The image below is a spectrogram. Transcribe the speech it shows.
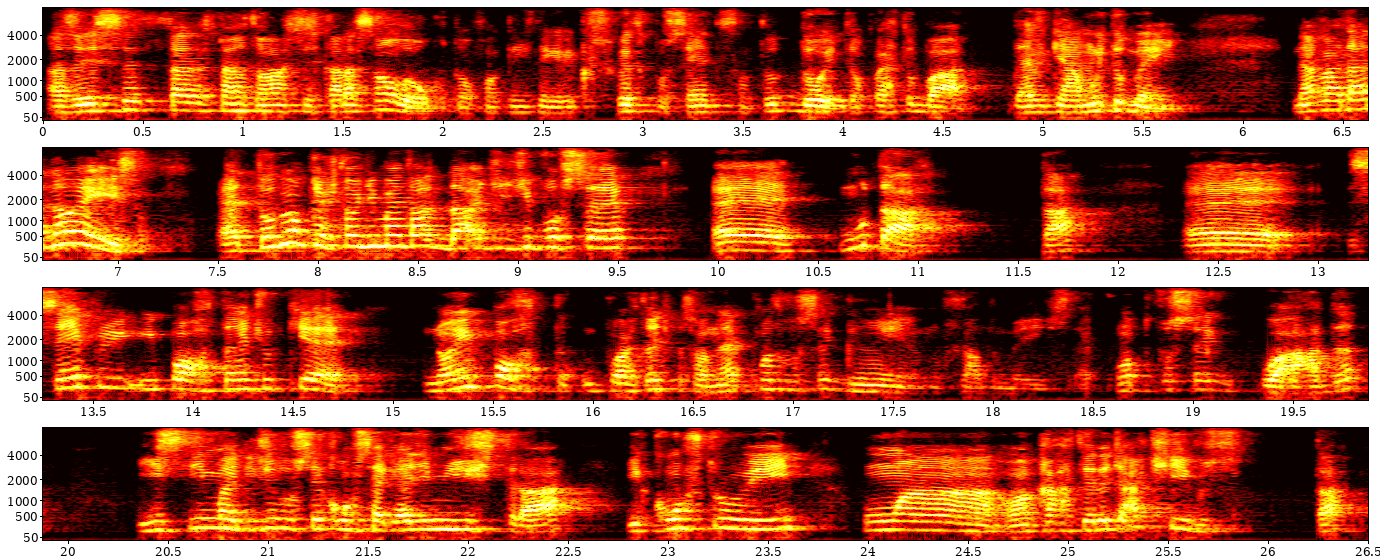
às vezes você está perguntando, ah, esses caras são loucos, estão falando que a gente tem que com 50%, são tudo doidos, estão perturbados, deve ganhar muito bem. Na verdade, não é isso. É tudo uma questão de mentalidade de você é, mudar, tá? É sempre importante o que é. Não é import, importante, pessoal, não é quanto você ganha no final do mês, é quanto você guarda e em cima disso você consegue administrar e construir uma, uma carteira de ativos, tá?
